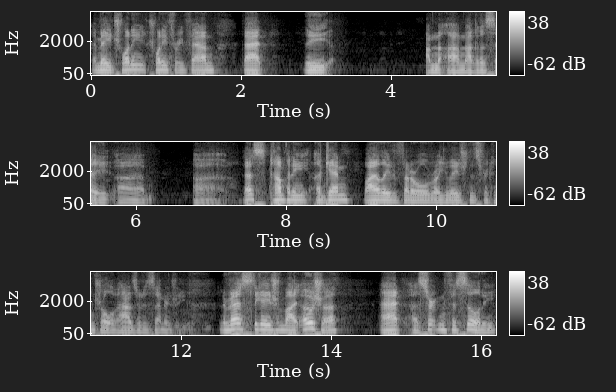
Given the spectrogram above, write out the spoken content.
and May 2023 found that the I'm not, I'm not going to say uh, uh, this company again violated federal regulations for control of hazardous energy. An investigation by OSHA at a certain facility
